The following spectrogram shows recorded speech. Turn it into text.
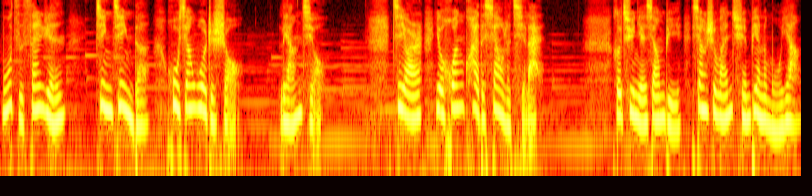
母子三人静静的互相握着手，良久，继而又欢快的笑了起来，和去年相比，像是完全变了模样。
